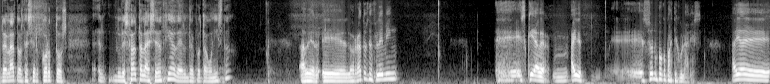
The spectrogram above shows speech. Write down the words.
relatos, de ser cortos, eh, les falta la esencia del, protagonista? A ver, eh, los relatos de Fleming eh, es que, a ver, mm, hay eh, son un poco particulares. Eh,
